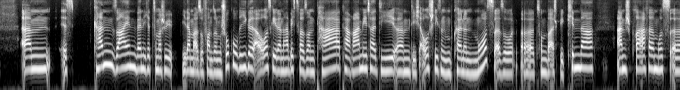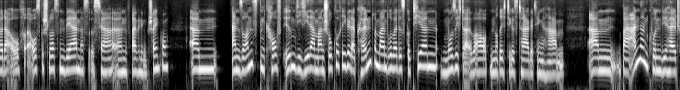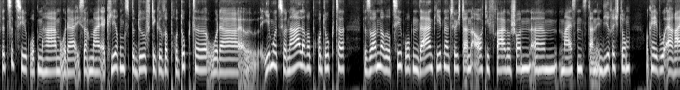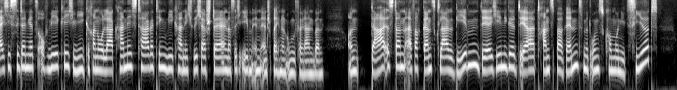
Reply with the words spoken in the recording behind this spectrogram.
Ähm, es kann sein, wenn ich jetzt zum Beispiel wieder mal so von so einem Schokoriegel ausgehe, dann habe ich zwar so ein paar Parameter, die, ähm, die ich ausschließen können muss. Also äh, zum Beispiel Kinderansprache muss äh, da auch ausgeschlossen werden. Das ist ja eine freiwillige Beschränkung. Ähm, ansonsten kauft irgendwie jeder mal einen Schokoriegel. Da könnte man drüber diskutieren, muss ich da überhaupt ein richtiges Targeting haben. Ähm, bei anderen Kunden, die halt spitze Zielgruppen haben oder ich sag mal erklärungsbedürftigere Produkte oder äh, emotionalere Produkte, besondere Zielgruppen, da geht natürlich dann auch die Frage schon ähm, meistens dann in die Richtung, okay, wo erreiche ich sie denn jetzt auch wirklich? Wie granular kann ich Targeting? Wie kann ich sicherstellen, dass ich eben in entsprechenden Umfeldern bin? Und da ist dann einfach ganz klar gegeben, derjenige, der transparent mit uns kommuniziert,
